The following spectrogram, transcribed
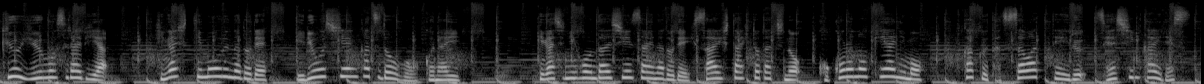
旧ユーゴスラビア東ティモールなどで医療支援活動を行い東日本大震災などで被災した人たちの心のケアにも深く携わっている精神科医です。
